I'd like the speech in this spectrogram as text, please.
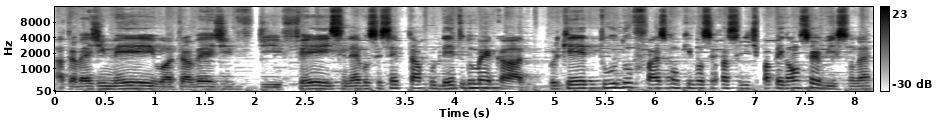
Através de e-mail, através de, de Face, né? Você sempre tá por dentro do mercado, porque tudo faz com que você facilite para pegar um serviço, né?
